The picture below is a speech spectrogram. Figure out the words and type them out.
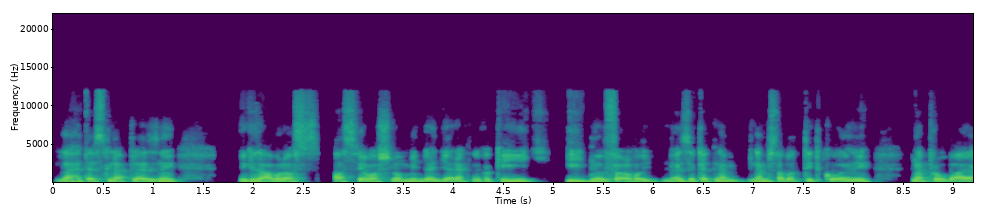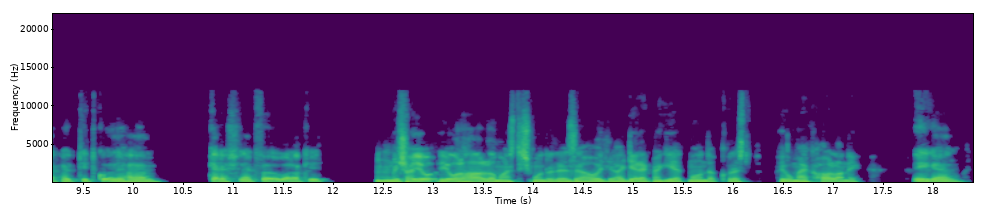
lehet ezt leplezni. Igazából azt, azt javaslom minden gyereknek, aki így, így nő fel, hogy ezeket nem, nem szabad titkolni, ne próbálják meg titkolni, hanem keressenek föl valakit. Mhm, és ha jól hallom, azt is mondod ezzel, hogy ha a gyerek meg ilyet mond, akkor ezt jó meghallani. Igen.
